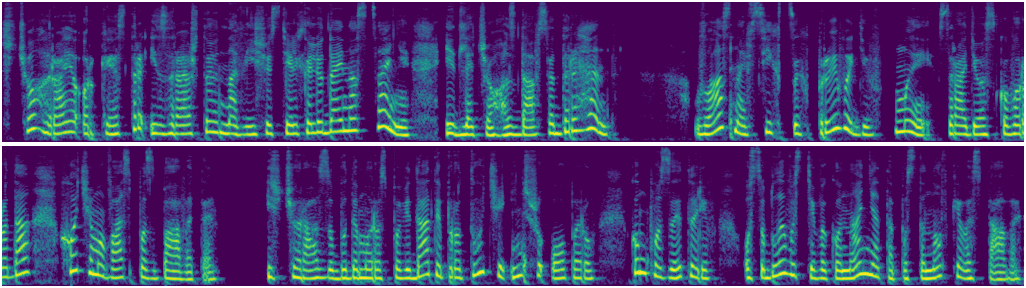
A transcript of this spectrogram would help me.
Що грає оркестр і, зрештою, навіщо стільки людей на сцені і для чого здався диригент? Власне, всіх цих привидів ми з Радіо Сковорода хочемо вас позбавити. І щоразу будемо розповідати про ту чи іншу оперу, композиторів, особливості виконання та постановки вистави,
